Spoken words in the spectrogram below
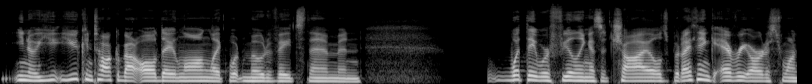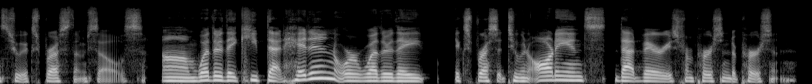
you know, you, you can talk about all day long, like what motivates them and what they were feeling as a child, but I think every artist wants to express themselves. Um, whether they keep that hidden or whether they express it to an audience, that varies from person to person.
